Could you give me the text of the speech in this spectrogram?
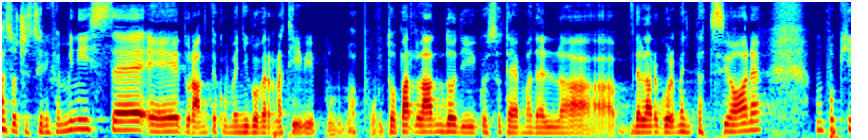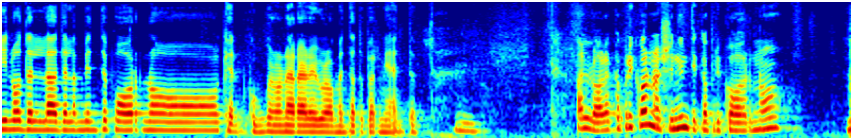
associazioni femministe e durante convegni governativi, pu- appunto, parlando di questo tema della, della regolamentazione, un pochino del- dell'ambiente porno che comunque non era regolamentato per niente. Allora, Capricorno, ascendente Capricorno.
